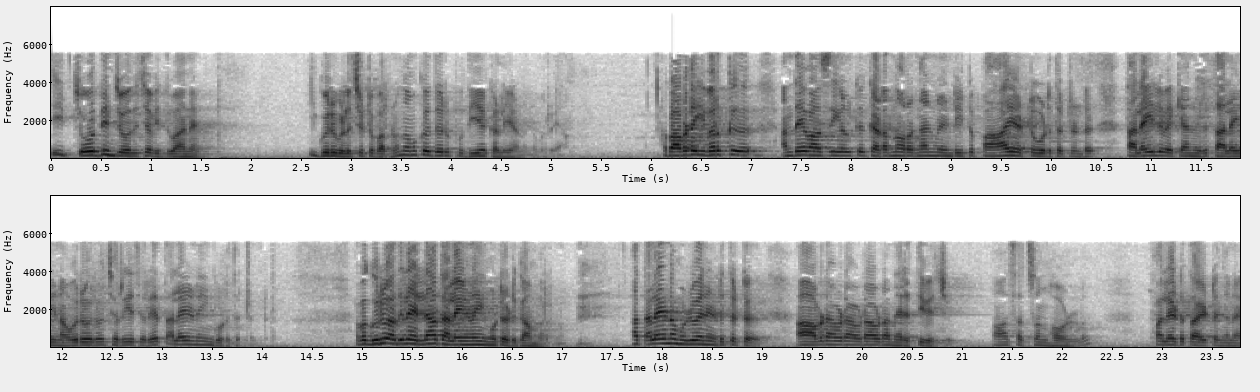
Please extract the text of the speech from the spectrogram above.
ഈ ചോദ്യം ചോദിച്ച വിദ്വാനെ ഗുരു വിളിച്ചിട്ട് പറഞ്ഞു നമുക്കിതൊരു പുതിയ കളിയാണെന്ന് പറയാം. അപ്പൊ അവിടെ ഇവർക്ക് അന്തേവാസികൾക്ക് കിടന്നുറങ്ങാൻ വേണ്ടിയിട്ട് പായ ഇട്ട് കൊടുത്തിട്ടുണ്ട്. തലയിൽ വെക്കാൻ ഒരു തലയിണ ഓരോരോ ചെറിയ ചെറിയ തലയിണയും കൊടുത്തിട്ടുണ്ട്. അപ്പൊ ഗുരു അതിലെ എല്ലാ തലയിണയും ഇങ്ങോട്ട് എടുക്കാൻ പറഞ്ഞു. ആ തലയിണ മുഴുവൻ എടുത്തിട്ട് ആ അവിടെ അവിടെ അവിടെ അവിടെ നിരത്തി വെച്ചു. ആ സത്സംഗ് ഹാളിൽ പലയിടത്തായിട്ട് ഇങ്ങനെ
